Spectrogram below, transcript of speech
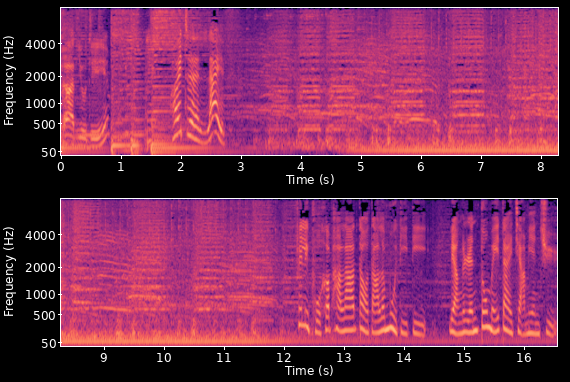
Radio D. Heute live. 菲利普和帕拉到达了目的地，两个人都没戴假面具。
